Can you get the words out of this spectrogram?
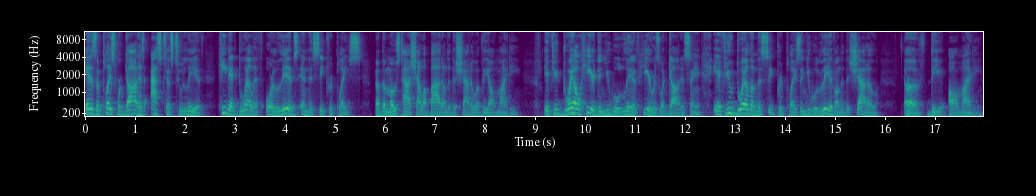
It is a place where God has asked us to live. He that dwelleth or lives in the secret place of the Most High shall abide under the shadow of the Almighty. If you dwell here, then you will live here, is what God is saying. If you dwell in the secret place, then you will live under the shadow of the Almighty.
